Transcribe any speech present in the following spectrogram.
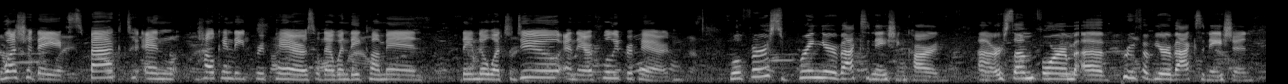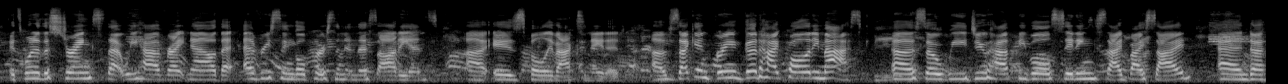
what should they expect and how can they prepare so that when they come in, they know what to do and they are fully prepared? Well, first, bring your vaccination card uh, or some form of proof of your vaccination. It's one of the strengths that we have right now that every single person in this audience uh, is fully vaccinated. Uh, second, bring a good high quality mask. Uh, so we do have people sitting side by side, and uh,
